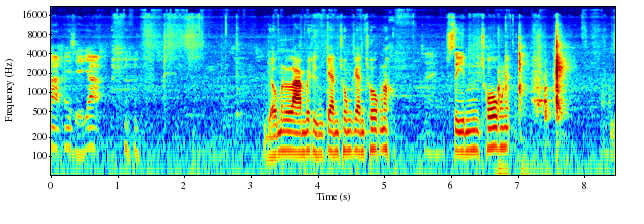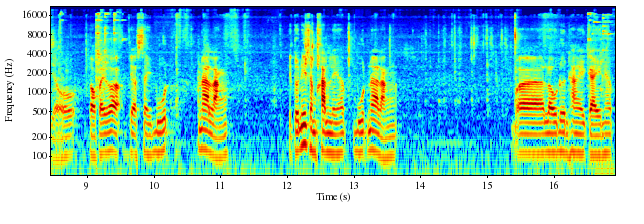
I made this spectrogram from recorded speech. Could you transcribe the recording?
มากให้เสียยาก เดี๋ยวมันลามไปถึงแกนชงแกนโชคเนาะใช่ซีนโชคเนี่ยเดี๋ยวต่อไปก็จะใส่บูทหน้าหลังไอตัวนี้สำคัญเลยครับบูทหน้าหลังว่าเราเดินทางไกลๆนะครับ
